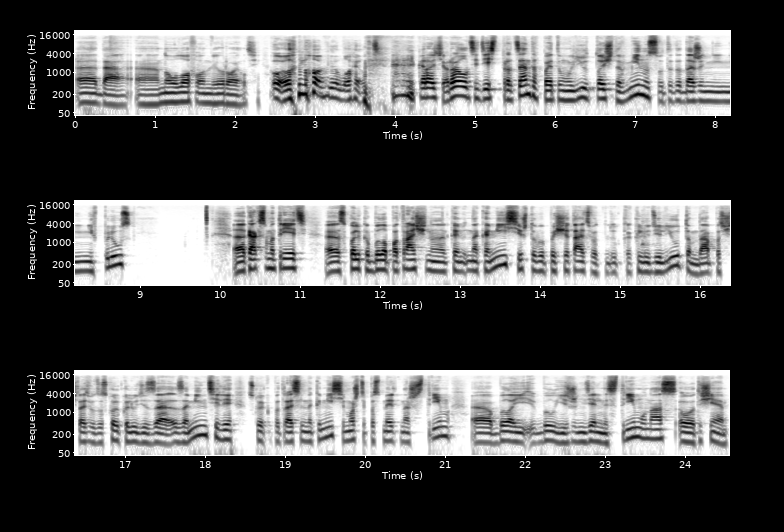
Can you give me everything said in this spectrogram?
да, no love, only royalty, no only loyalty. Короче, royalty 10%, поэтому льют точно в минус, вот это даже не, не, не в плюс. Как смотреть, сколько было потрачено на комиссии, чтобы посчитать, вот как люди льют, там, да, посчитать, вот за сколько люди за, заминтили, сколько потратили на комиссии. Можете посмотреть наш стрим. Было, был еженедельный стрим у нас, о, точнее,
